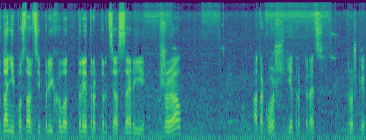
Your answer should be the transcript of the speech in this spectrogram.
В даній поставці приїхало три тракторця серії GL, а також є тракторець трошки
